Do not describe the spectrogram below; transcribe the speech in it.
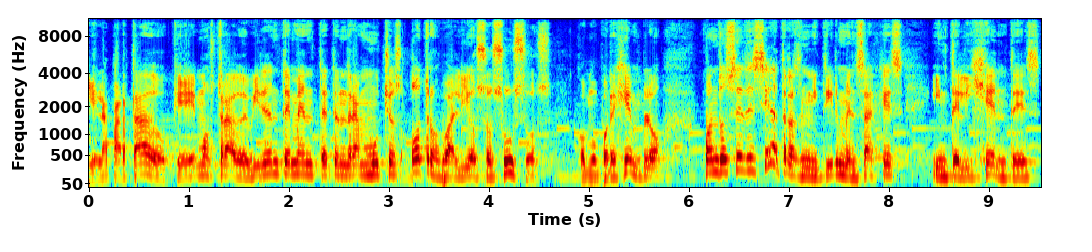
y el apartado que he mostrado evidentemente tendrá muchos otros valiosos usos, como por ejemplo cuando se desea transmitir mensajes inteligentes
